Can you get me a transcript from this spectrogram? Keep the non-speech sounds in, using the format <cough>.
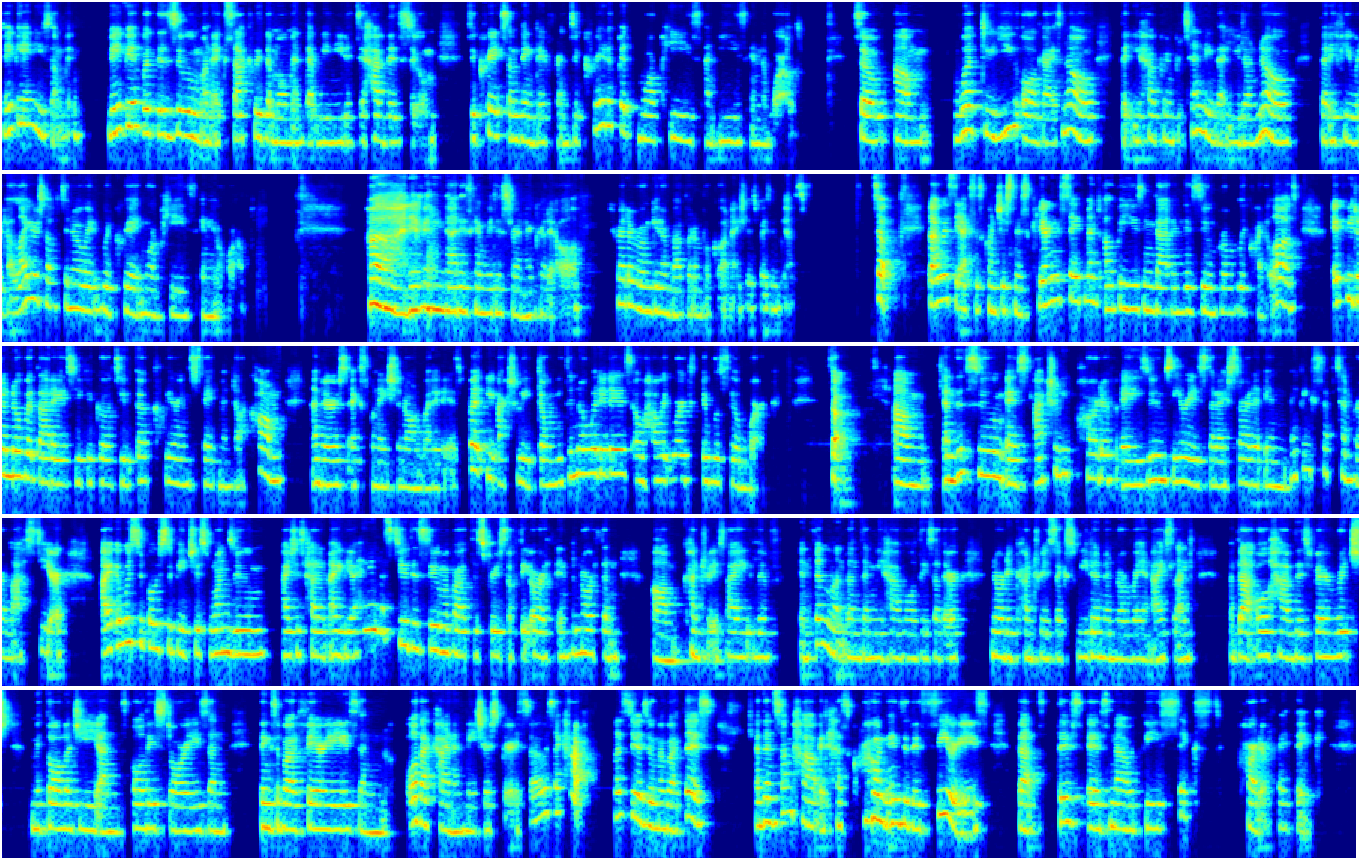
maybe I knew something. Maybe I put this Zoom on exactly the moment that we needed to have this Zoom to create something different, to create a bit more peace and ease in the world. So, um, what do you all guys know that you have been pretending that you don't know? That if you would allow yourself to know it, would create more peace in your world. Ah, <sighs> and everything that is can be destroyed and credit all. So that was the access consciousness clearing statement. I'll be using that in this Zoom probably quite a lot if you don't know what that is, you could go to theclearingstatement.com and there's explanation on what it is. But you actually don't need to know what it is or how it works, it will still work. So, um, and this Zoom is actually part of a Zoom series that I started in, I think, September last year. I, it was supposed to be just one Zoom. I just had an idea hey, let's do this Zoom about the spirits of the earth in the northern um, countries. I live in Finland, and then we have all these other Nordic countries like Sweden and Norway and Iceland that all have this very rich mythology and all these stories and things about fairies and all that kind of nature spirits. So I was like, huh, let's do a Zoom about this. And then somehow it has <laughs> grown into this series that this is now the sixth part of, I think.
